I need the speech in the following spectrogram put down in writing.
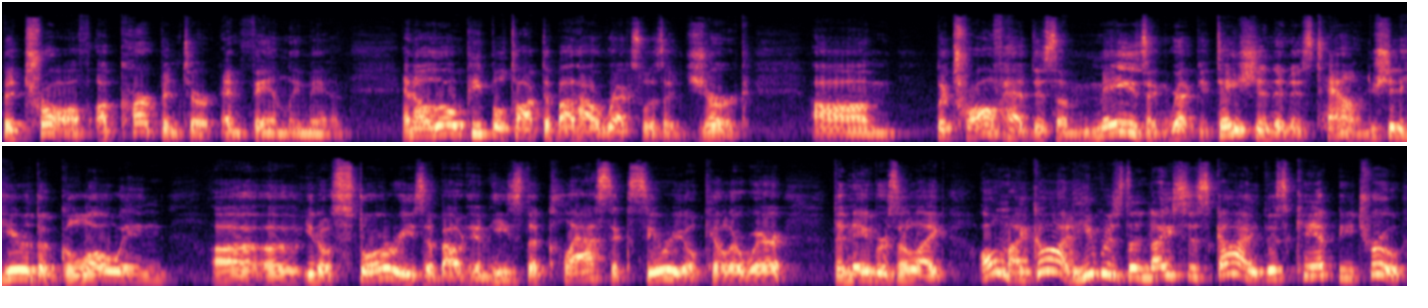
Bittrolff, a carpenter and family man. And although people talked about how Rex was a jerk, um, Bittrolff had this amazing reputation in his town. You should hear the glowing, uh, uh, you know, stories about him. He's the classic serial killer where the neighbors are like, "Oh my God, he was the nicest guy. This can't be true."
